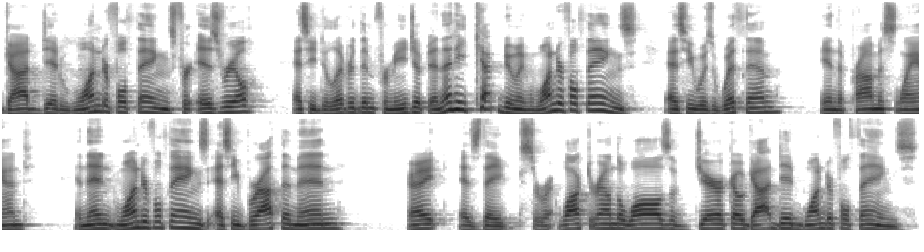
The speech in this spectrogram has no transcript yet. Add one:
God did wonderful things for Israel as he delivered them from Egypt, and then he kept doing wonderful things as he was with them in the promised land. And then wonderful things as he brought them in right? As they walked around the walls of Jericho, God did wonderful things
